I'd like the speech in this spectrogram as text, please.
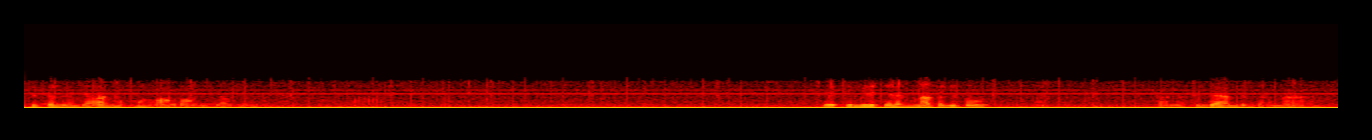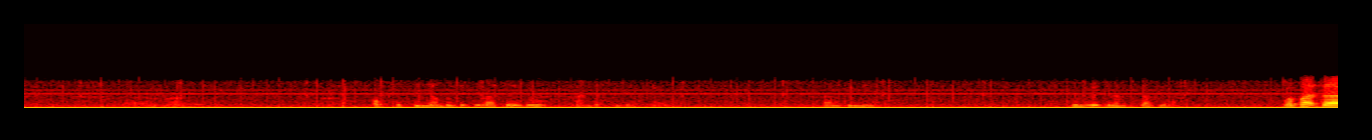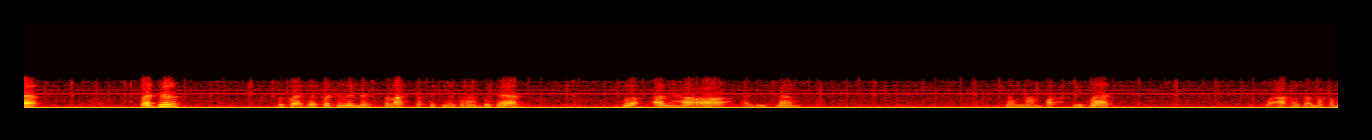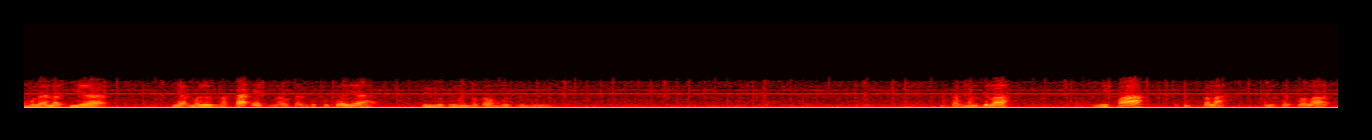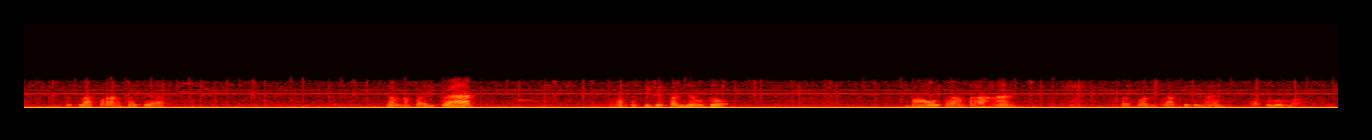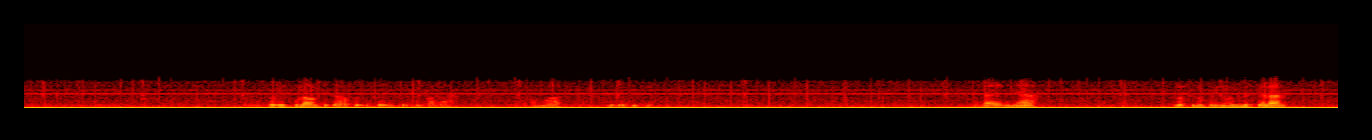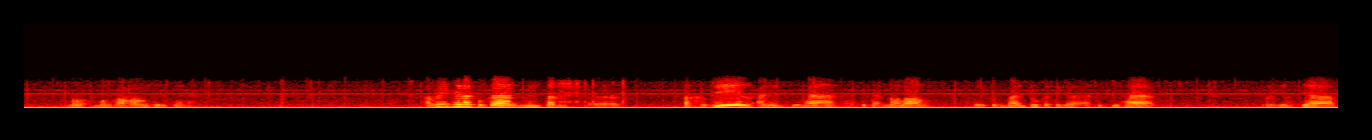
wujudkan dengan cara mengrongkong Islam dari Jadi pemilih jalan munafik itu karena dendam dan karena obsesinya untuk jadi raja itu kandas tidak sekali. Sekarang dunia pemilih jalan kekafiran. Bapak ada Badr Bapak ada Badarin dan setelah terjadinya perang Badar Gua azhara al-Islam. Islam nampak hebat. Wa akhada maka mulailah dia Ya malul makaid melakukan kebudaya Bil muslimin untuk kaum muslimin. Maka muncullah Nifak itu setelah selesai setelah, setelah perang Badar. Islam nampak hebat Maka berpikir panjang untuk Mau terang-terangan Berkontrasi dengan Rasulullah. Seribu lawan tiga ratus tiga ribu kalah Sama Pikir-pikir Maka akhirnya Lebih-lebih ini memilih jalan Mengkorong dari jalan. Apa yang dilakukan? Minta uh, takhzil anil jihad tidak nolong ikut bantu ketika ada jihad berirjab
